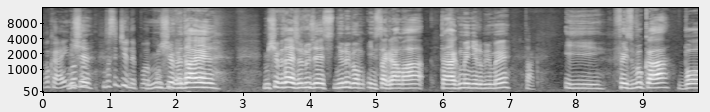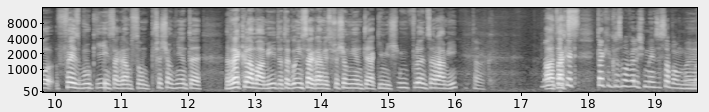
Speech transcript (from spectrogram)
Okej, Mi no się- to dosyć dziwny po, Mi punkt się wydaje, mi się wydaje, że ludzie nie lubią Instagrama, tak jak my nie lubimy Tak. i Facebooka, bo Facebook i Instagram są przesiąknięte reklamami, do tego Instagram jest przesiąknięty jakimiś influencerami. Tak. No, A ale tak tak, jak, tak jak rozmawialiśmy między sobą, No. e,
